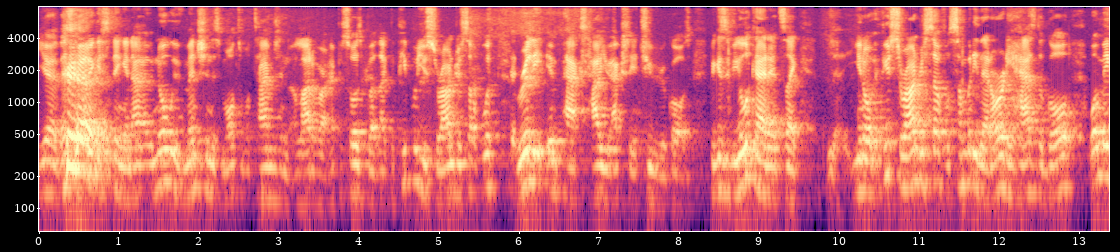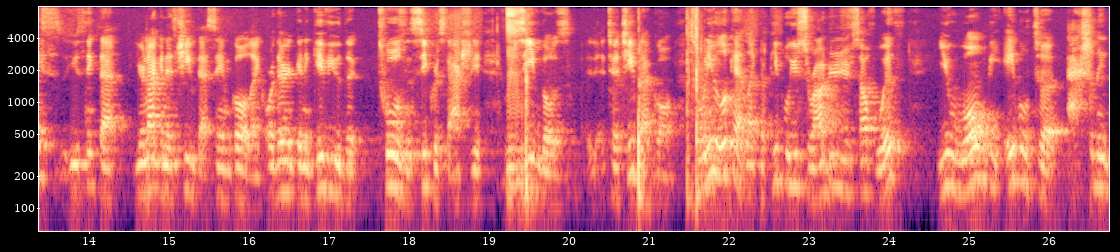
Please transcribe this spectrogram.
Yeah, that's the biggest thing. And I know we've mentioned this multiple times in a lot of our episodes, but like the people you surround yourself with really impacts how you actually achieve your goals. Because if you look at it, it's like, you know, if you surround yourself with somebody that already has the goal, what makes you think that you're not going to achieve that same goal? Like, or they're going to give you the tools and secrets to actually receive those, to achieve that goal. So when you look at like the people you surrounded yourself with, you won't be able to actually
